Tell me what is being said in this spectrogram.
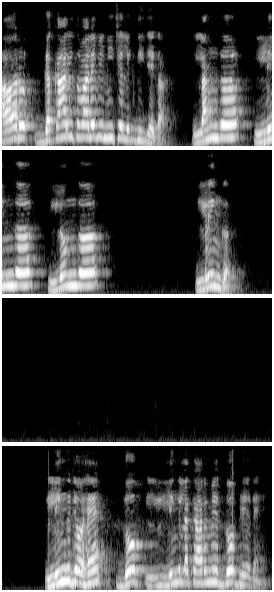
और गकारित वाले भी नीचे लिख दीजिएगा। लंग, लिंग, लुंग, लिंग। लिंग जो है, दो लिंग लकार में दो भेद हैं।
